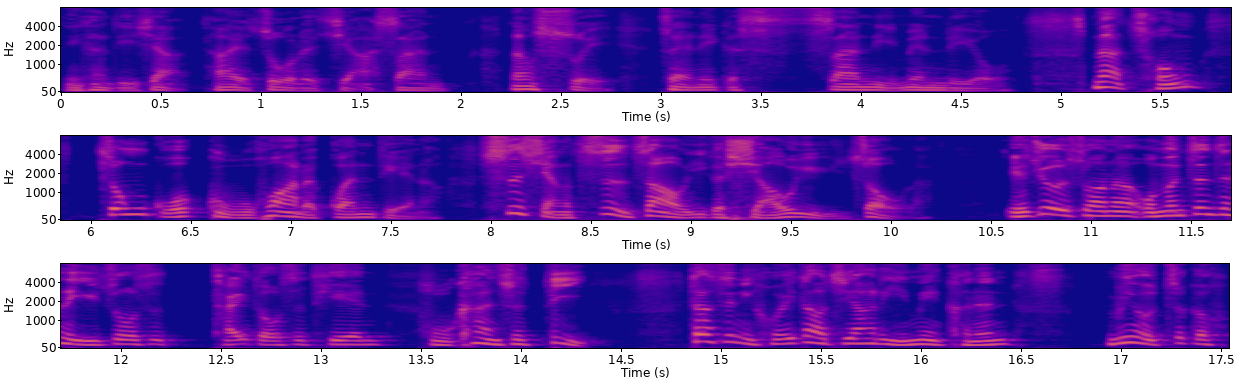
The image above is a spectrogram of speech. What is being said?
你看底下，它也做了假山，让水在那个山里面流。那从中国古画的观点啊，是想制造一个小宇宙了。也就是说呢，我们真正的宇宙是抬头是天，俯瞰是地，但是你回到家里面，可能没有这个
